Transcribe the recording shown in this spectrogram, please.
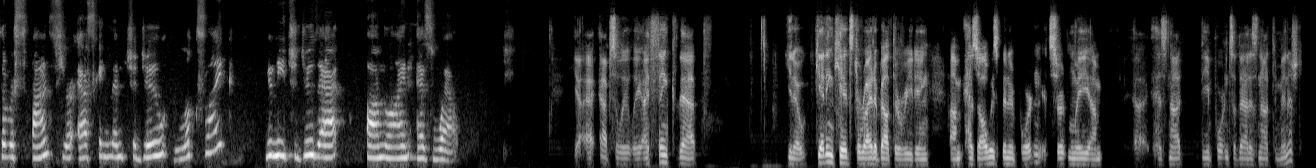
the response you're asking them to do looks like. You need to do that online as well. Yeah, absolutely. I think that you know getting kids to write about their reading um, has always been important. It certainly um, uh, has not. The importance of that is not diminished.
